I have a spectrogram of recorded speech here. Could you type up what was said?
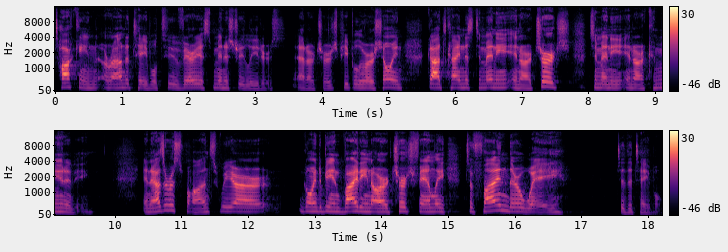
talking around a table to various ministry leaders at our church, people who are showing God's kindness to many in our church, to many in our community. And as a response, we are going to be inviting our church family to find their way to the table.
